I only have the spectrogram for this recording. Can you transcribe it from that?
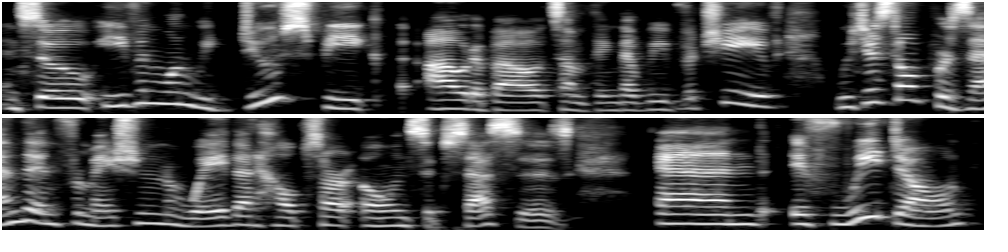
And so even when we do speak out about something that we've achieved, we just don't present the information in a way that helps our own successes. And if we don't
